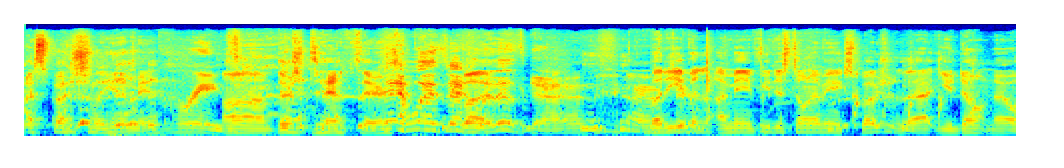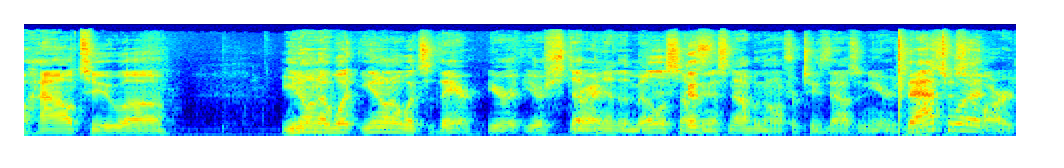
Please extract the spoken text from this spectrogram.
especially him, man. Great. Um, there's depth there. yeah, well, especially but- this guy. But even I mean, if you just don't have any exposure to that, you don't know how to uh, You don't know what you don't know what's there. You're you're stepping Right. into the middle of something that's now been going on for two thousand years. that's it's just what- hard.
